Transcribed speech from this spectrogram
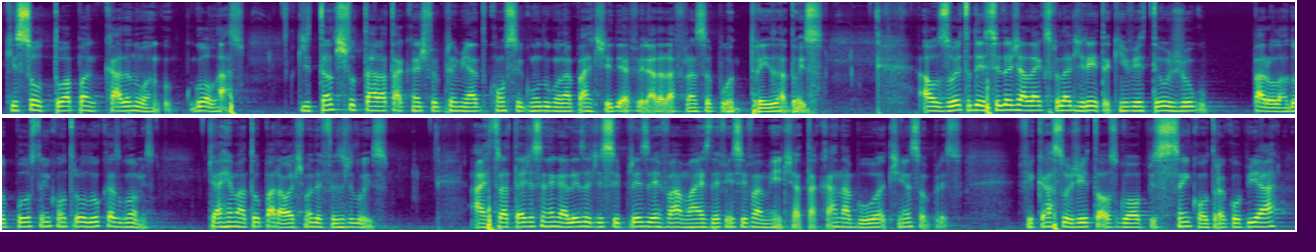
que soltou a pancada no ângulo. Golaço. De tanto chutar, o atacante foi premiado com o segundo gol na partida e a virada da França por 3 a 2. Aos oito, descida de Alex pela direita, que inverteu o jogo para o lado oposto e encontrou Lucas Gomes, que arrematou para a ótima defesa de Luiz. A estratégia senegalesa de se preservar mais defensivamente e atacar na boa tinha seu preço. Ficar sujeito aos golpes sem contracopiar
